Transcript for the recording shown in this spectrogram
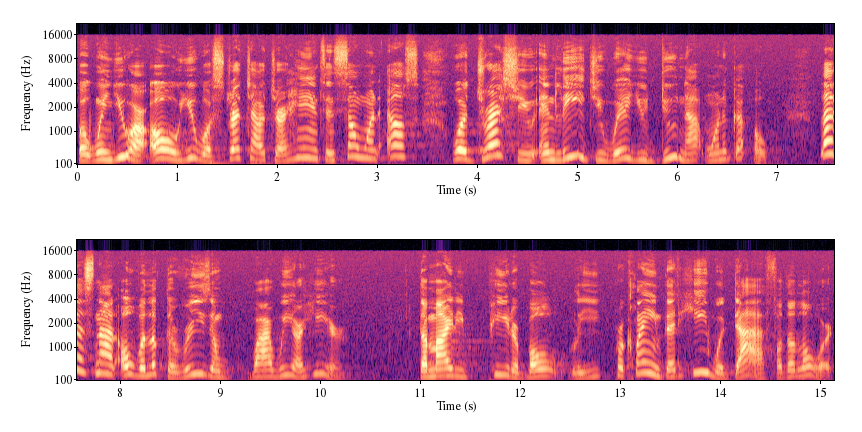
but when you are old, you will stretch out your hands and someone else will dress you and lead you where you do not want to go. Let us not overlook the reason why we are here. The mighty Peter boldly proclaimed that he would die for the Lord.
